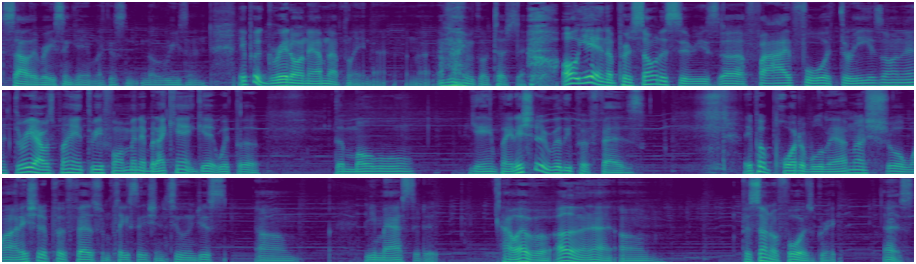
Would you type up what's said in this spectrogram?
solid racing game. Like it's no reason they put grid on there. I'm not playing that. I'm not. I'm not even gonna touch that. Oh yeah, in the Persona series, uh, five, four, three is on there. Three, I was playing three for a minute, but I can't get with the the mobile gameplay. They should have really put FES. They put portable there. I'm not sure why. They should have put FES from PlayStation 2 and just um, remastered it. However, other than that, um, Persona 4 is great. That's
